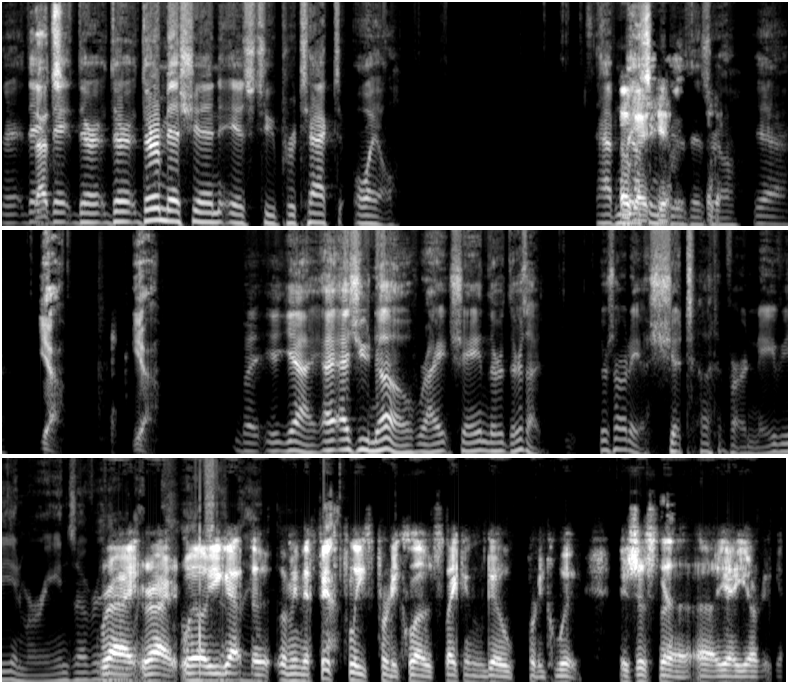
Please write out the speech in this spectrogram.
They, they, they, their their their mission is to protect oil. Have Okay, nothing yeah, to do with okay. Israel. Yeah. Yeah. Yeah. But yeah, as you know, right, Shane, there there's a there's already a shit ton of our Navy and Marines over there. Right, like, right. Well, you got the. I mean, the fifth fleet's pretty close. They can go pretty quick. It's just the. Uh, yeah, you already got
